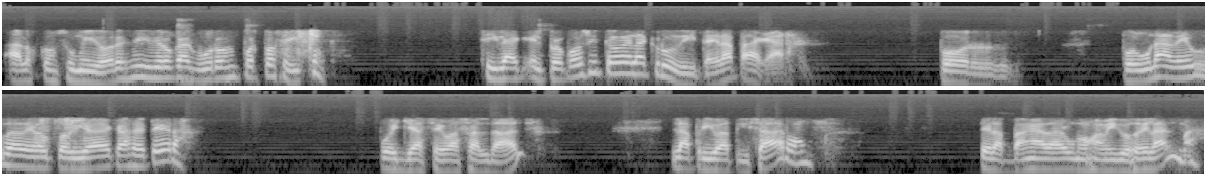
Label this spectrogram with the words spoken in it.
a los consumidores de hidrocarburos en Puerto Rico. Si la, el propósito de la crudita era pagar por, por una deuda de la autoridad de carretera, pues ya se va a saldar. La privatizaron, se las van a dar unos amigos del alma.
